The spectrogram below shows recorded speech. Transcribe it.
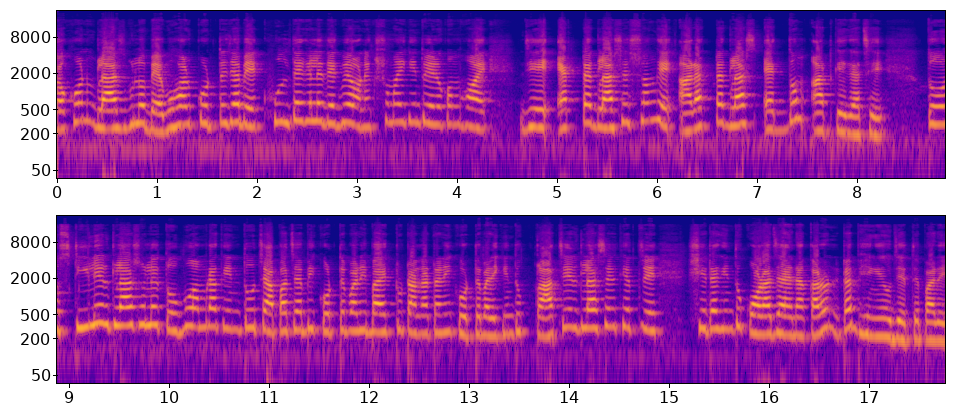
যখন গ্লাসগুলো ব্যবহার করতে যাবে, খুলতে গেলে দেখবে অনেক সময় কিন্তু এরকম হয় যে একটা গ্লাসের সঙ্গে আর একটা গ্লাস একদম আটকে গেছে। তো স্টিলের গ্লাস হলে তবু আমরা কিন্তু চাপাচাপি করতে পারি বা একটু টানাটানি করতে পারি, কিন্তু কাচের গ্লাসের ক্ষেত্রে সেটা কিন্তু করা যায় না, কারণ এটা ভেঙেও যেতে পারে।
